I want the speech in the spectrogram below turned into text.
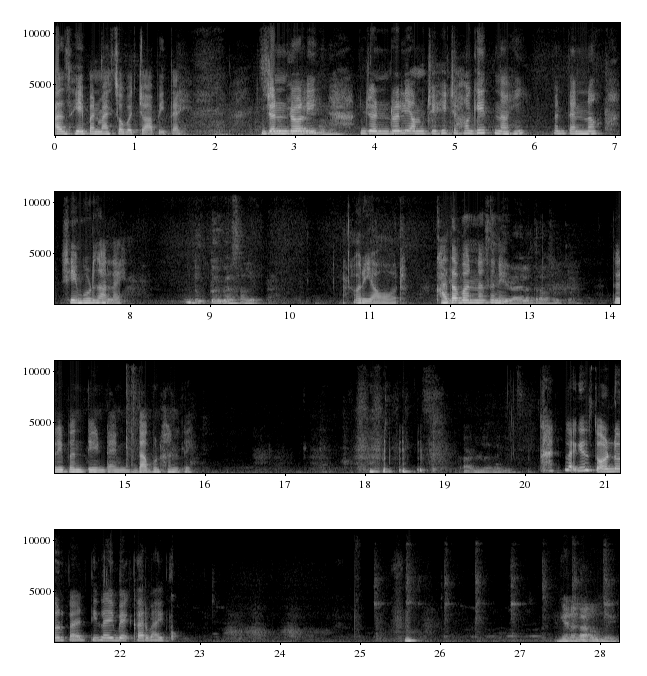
आज हे पण माझ्यासोबत चहा पित आहे. जनरली जनरली आमचे हे चहा घेत नाही पण त्यांना शेंबूड झालाय. दुखतोय घसाले. अरे यावर खाता पण नसं नाही गिळायला त्रास होतो तरी पण तीन टाइम दाबून हाणले. काढलं लगेच. लगेच तोंडावर काढ तिलाही बेकार बायको. घे ना गार होऊन जाईल.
